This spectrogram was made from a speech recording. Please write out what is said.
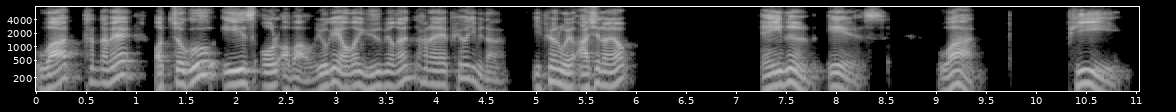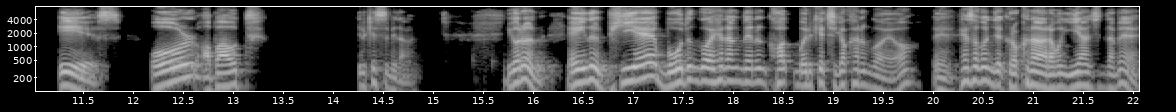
what 한 다음에 어쩌고 is all about. 요게 영어의 유명한 하나의 표현입니다. 이 표현 왜 아시나요? A는 is, what, B is all about 이렇게 씁니다. 이거는 A는 B의 모든 거에 해당되는 것 뭐 이렇게 직역하는 거예요. 예, 해석은 이제 그렇구나라고 이해하신 다음에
